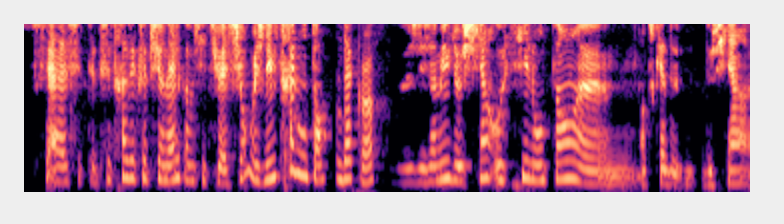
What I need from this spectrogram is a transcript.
C'est très exceptionnel comme situation, mais je l'ai eu très longtemps. D'accord. Euh, j'ai jamais eu de chien aussi longtemps, euh, en tout cas de, de chien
